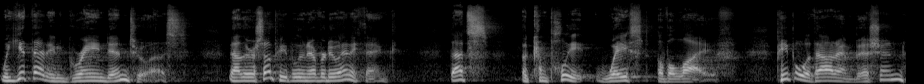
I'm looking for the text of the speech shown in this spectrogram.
we get that ingrained into us. Now, there are some people who never do anything. That's a complete waste of a life. People without ambition,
